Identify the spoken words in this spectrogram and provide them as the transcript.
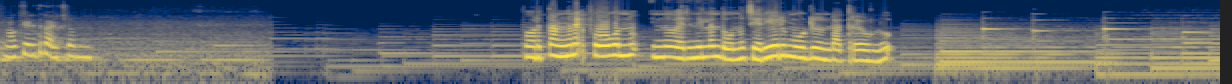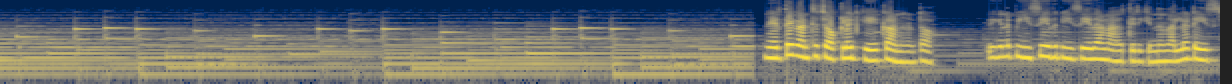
നോക്കി എടുത്ത് കഴിച്ചോ. പുറത്ത് അങ്ങനെ പോകുന്നു ഇന്ന് വരുന്നില്ലെന്ന് തോന്നുന്നു. ചെറിയൊരു മൂഡിലുണ്ട് അത്രേ ഉള്ളൂ. നേരത്തെ കാണിച്ച ചോക്ലേറ്റ് കേക്കാണ് കേട്ടോ. ഇതിങ്ങനെ പീസ് ചെയ്ത് പീസ് ചെയ്താണ് അകത്തിരിക്കുന്നത്. നല്ല ടേസ്റ്റ്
